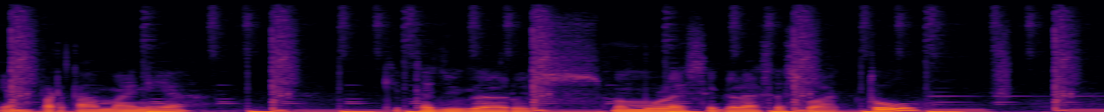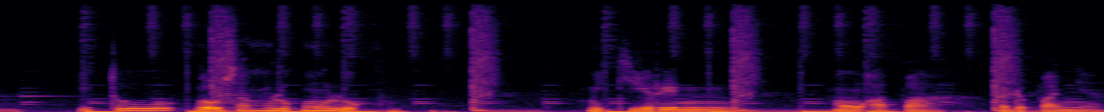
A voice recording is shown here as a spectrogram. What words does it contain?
Yang pertama ini ya, kita juga harus memulai segala sesuatu itu nggak usah muluk-muluk mikirin mau apa ke depannya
